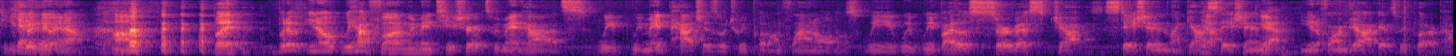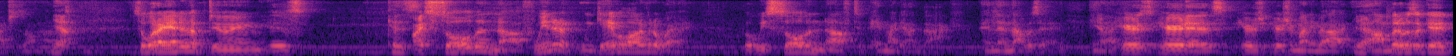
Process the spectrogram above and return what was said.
you can't could do do it it now. now. Um, but but it, you know, we had fun. We made T-shirts. We made hats. We we made patches, which we put on flannels. We we we'd buy those service jack station like gas Yeah. station Yeah. uniform jackets. We put our patches on those. Yeah. So what I ended up doing is Because I sold enough. We ended up we gave a lot of it away, but we sold enough to pay my dad back, and then that was it. You know, here's here it is. Here's here's your money back. Yeah. Um, but it was a good.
